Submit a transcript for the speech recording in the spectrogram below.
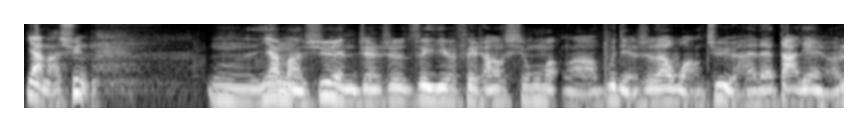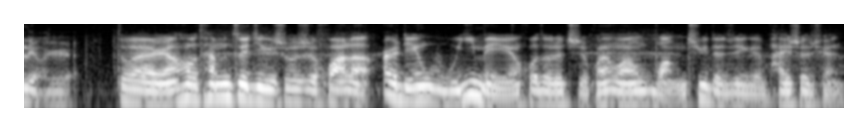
亚马逊。嗯，亚马逊真是最近非常凶猛啊！不仅是在网剧，还在大电影领域。对，然后他们最近说是花了二点五亿美元获得了《指环王》网剧的这个拍摄权。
